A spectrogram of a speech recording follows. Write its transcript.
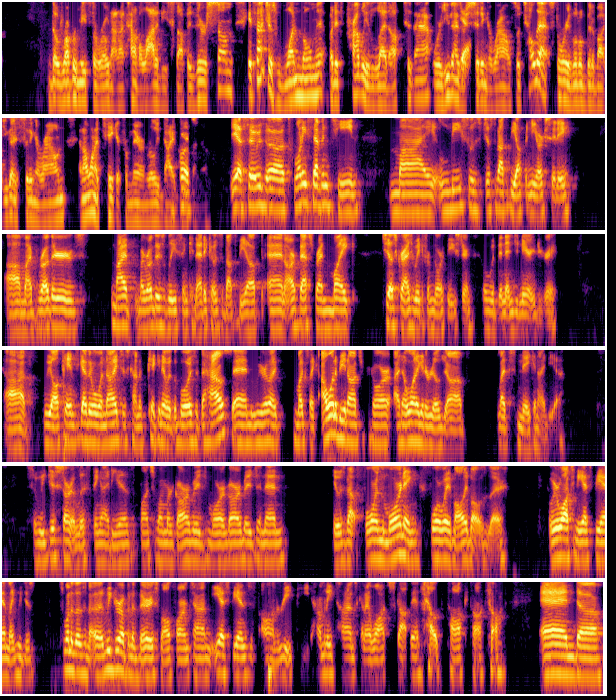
the rubber meets the road on kind of a lot of these stuff is there some it's not just one moment but it's probably led up to that where you guys yeah. are sitting around. So tell that story a little bit about you guys sitting around and i want to take it from there and really dive deep. yeah so it was uh 2017 my lease was just about to be up in new york city. Uh, my brother's my my brother's lease in connecticut was about to be up and our best friend mike just graduated from northeastern with an engineering degree uh, we all came together one night, just kind of kicking it with the boys at the house, and we were like, Mike's like, I want to be an entrepreneur. I don't want to get a real job. Let's make an idea. So we just started listing ideas. A bunch of them were garbage, more garbage, and then it was about four in the morning. Four way volleyball was there. We were watching ESPN. Like we just, it's one of those. Uh, we grew up in a very small farm town. ESPN's just on repeat. How many times can I watch Scott Van Pelt talk, talk, talk? And uh,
